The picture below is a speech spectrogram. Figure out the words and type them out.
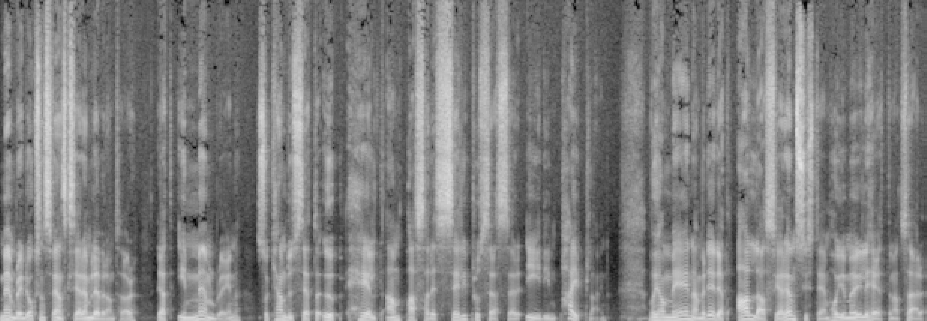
Membrane är också en svensk CRM-leverantör. Det är att i Membrane så kan du sätta upp helt anpassade säljprocesser i din pipeline. Vad jag menar med det är att alla CRM-system har ju möjligheten att så här,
